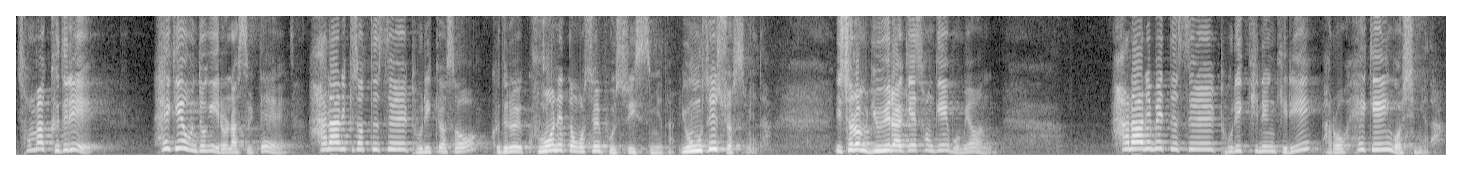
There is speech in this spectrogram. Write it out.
정말 그들이 회개 운동이 일어났을 때 하나님께서 뜻을 돌이켜서 그들을 구원했던 것을 볼 수 있습니다. 용서해 주셨습니다. 이처럼 유일하게 성경에 보면 하나님의 뜻을 돌이키는 길이 바로 회개인 것입니다.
